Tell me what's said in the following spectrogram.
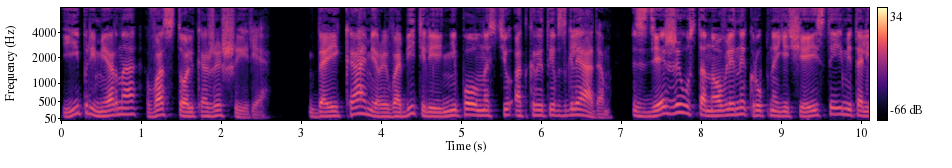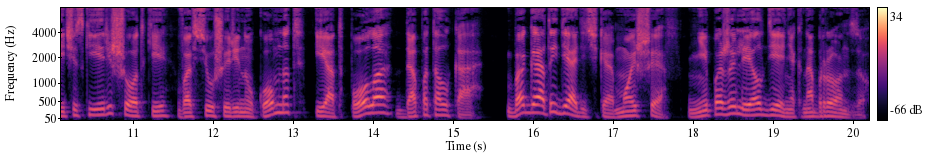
и примерно во столько же шире. Да и камеры в обители не полностью открыты взглядом. Здесь же установлены крупноячеистые металлические решетки во всю ширину комнат и от пола до потолка. Богатый дядечка, мой шеф, не пожалел денег на бронзу.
